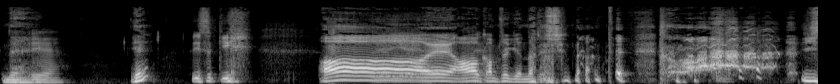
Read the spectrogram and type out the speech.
네. 예. 예? 이스키. 아, 예, 예, 예. 아, 네. 깜짝이야. 나는 지금 나한테. 이,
